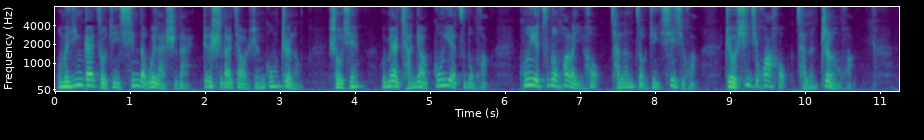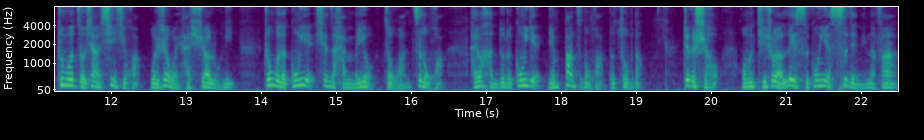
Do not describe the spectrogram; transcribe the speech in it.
我们应该走进新的未来时代，这个时代叫人工智能。首先，我们要强调工业自动化，工业自动化了以后，才能走进信息化。”只有信息化后才能智能化。中国走向信息化，我认为还需要努力。中国的工业现在还没有走完自动化，还有很多的工业连半自动化都做不到。这个时候，我们提出了类似工业四点零的方案，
